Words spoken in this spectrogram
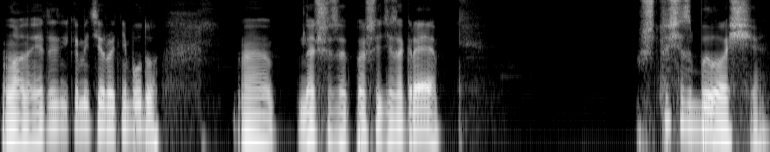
Ладно, я это комментировать не буду. А, дальше пошлите за Грея. Что сейчас было вообще?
